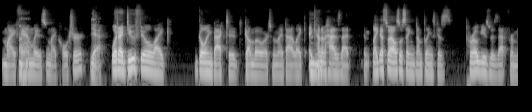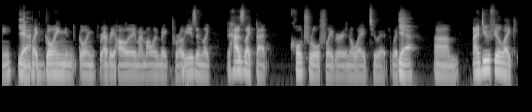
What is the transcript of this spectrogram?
my Uh-huh. family this is my culture yeah. what i do feel like going back to gumbo or something like that like it Mhm. kind of has that like that's why i also saying dumplings because pierogies was that for me Yeah. like going and going for every holiday my mom would make pierogies and like it has like that cultural flavor in a way to it which yeah. um i do feel like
